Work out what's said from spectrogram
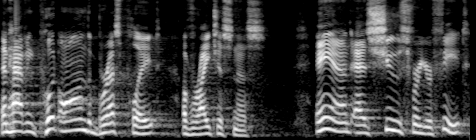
and having put on the breastplate of righteousness, and as shoes for your feet,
